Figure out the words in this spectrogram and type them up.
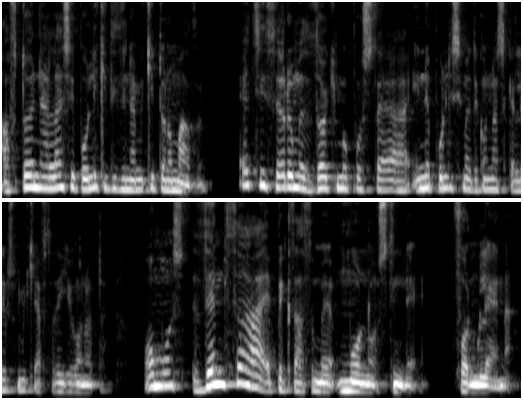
αυτό είναι αλλάζει πολύ και τη δυναμική των ομάδων. Έτσι θεωρούμε δόκιμο πως θα είναι πολύ σημαντικό να σκαλύψουμε και αυτά τα γεγονότα. Όμως δεν θα επεκταθούμε μόνο στην ε, Φόρμουλα 1.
